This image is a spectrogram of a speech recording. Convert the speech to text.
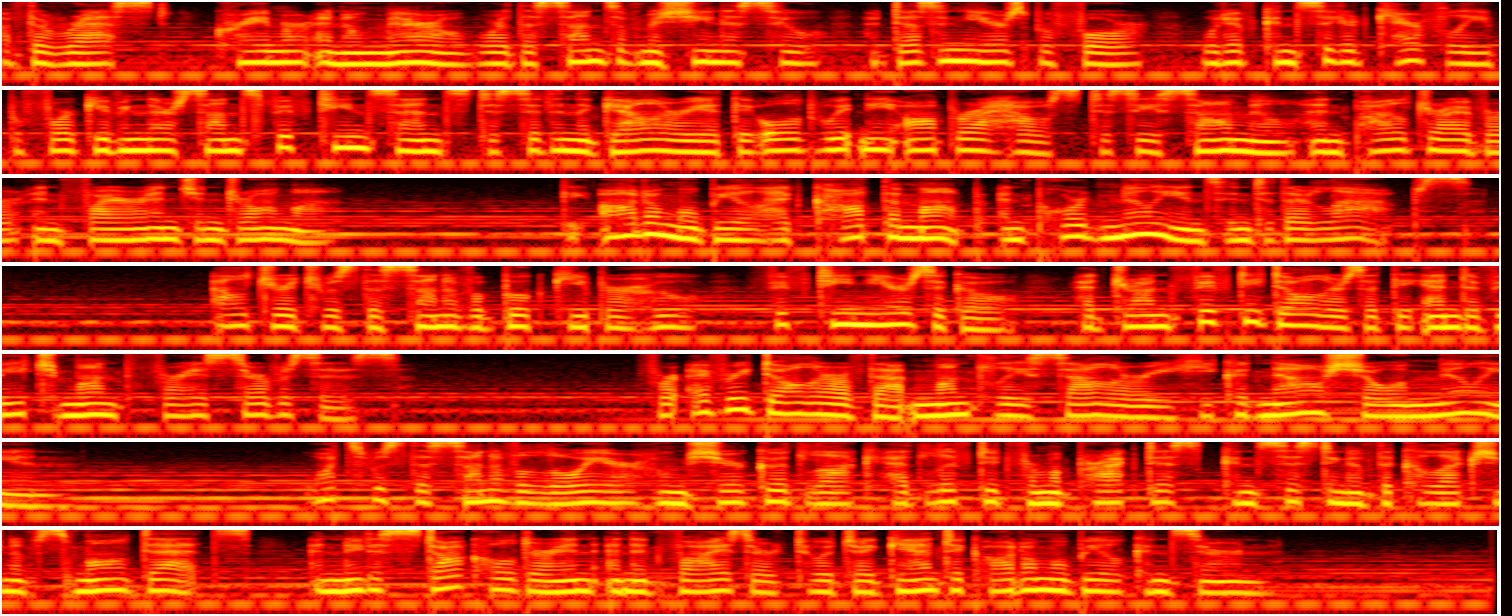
Of the rest, Kramer and O'Mara were the sons of machinists who, a dozen years before, would have considered carefully before giving their sons 15 cents to sit in the gallery at the old Whitney Opera House to see sawmill and pile driver and fire engine drama. The automobile had caught them up and poured millions into their laps. Eldridge was the son of a bookkeeper who, 15 years ago, had drawn $50 at the end of each month for his services. For every dollar of that monthly salary, he could now show a million. Watts was the son of a lawyer whom sheer good luck had lifted from a practice consisting of the collection of small debts and made a stockholder in and advisor to a gigantic automobile concern.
